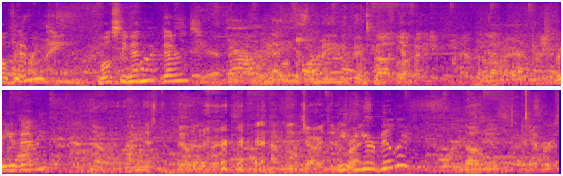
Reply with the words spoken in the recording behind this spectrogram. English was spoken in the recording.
Oh, veterans? Main. Mostly ven- veterans? Yeah, I think it's the main event. for- Are you a veteran? No, I'm just a builder. I'm in charge of the You, you're a builder? Oh. No,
